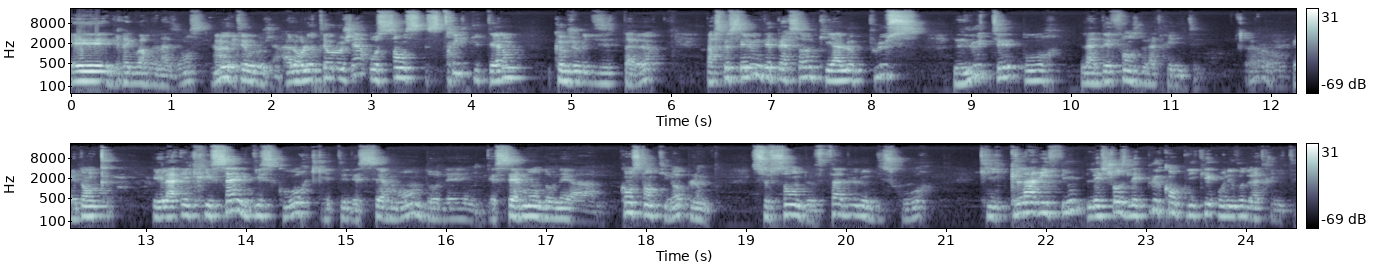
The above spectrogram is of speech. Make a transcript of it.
et Grégoire de Naziance, Ah le oui. théologien. Alors le théologien au sens strict du terme, comme je le disais tout à l'heure, parce que c'est l'une des personnes qui a le plus lutté pour la défense de la Trinité. Ah. Et donc, il a écrit cinq discours qui étaient des sermons donnés, des sermons donnés à Constantinople. Ce sont de fabuleux discours qui clarifient les choses les plus compliquées au niveau de la Trinité.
